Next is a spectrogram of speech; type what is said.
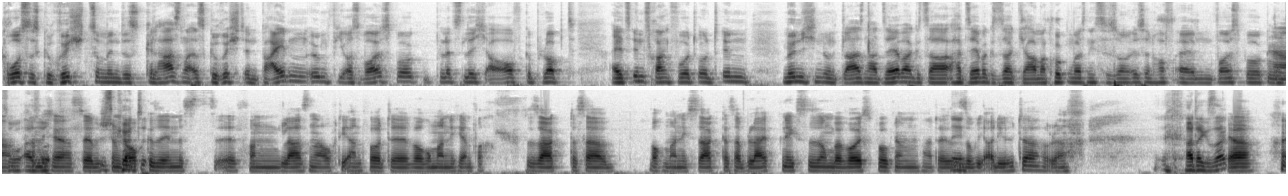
großes Gerücht, zumindest Glasner ist Gerücht in beiden irgendwie aus Wolfsburg plötzlich aufgeploppt, als in Frankfurt und in München und Glasner hat selber gesagt, hat selber gesagt, ja, mal gucken, was nächste Saison ist in, Hoff, äh, in Wolfsburg ja, und so. Also, ich ja, hast du ja bestimmt könnte, auch gesehen, ist äh, von Glasner auch die Antwort, äh, warum man nicht einfach sagt, dass er warum man nicht sagt, dass er bleibt nächste Saison bei Wolfsburg, dann hat er nee. so wie Adi Hütter oder. Hat er gesagt? Ja, äh,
